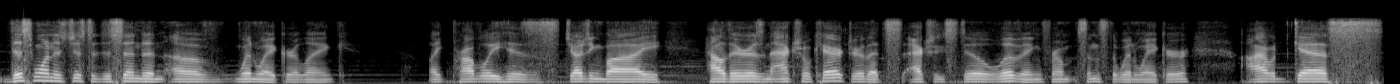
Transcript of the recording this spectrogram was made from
This one is just a descendant of Wind Waker Link. Like, probably his, judging by how there is an actual character that's actually still living from since the Wind Waker, I would guess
